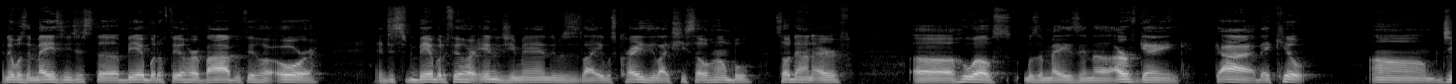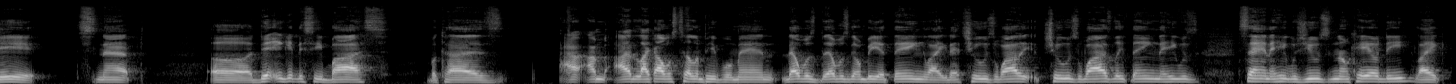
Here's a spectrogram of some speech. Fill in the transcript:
and it was amazing just to be able to feel her vibe and feel her aura, and just be able to feel her energy. Man, it was like it was crazy. Like she's so humble, so down to earth. Uh, who else was amazing? Uh, Earth Gang. God, they killed. Um, Jid snapped. Uh, didn't get to see Bas because I, I'm I like I was telling people, man, that was that was gonna be a thing like that choose wisely choose wisely thing that he was saying that he was using on KOD. Like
